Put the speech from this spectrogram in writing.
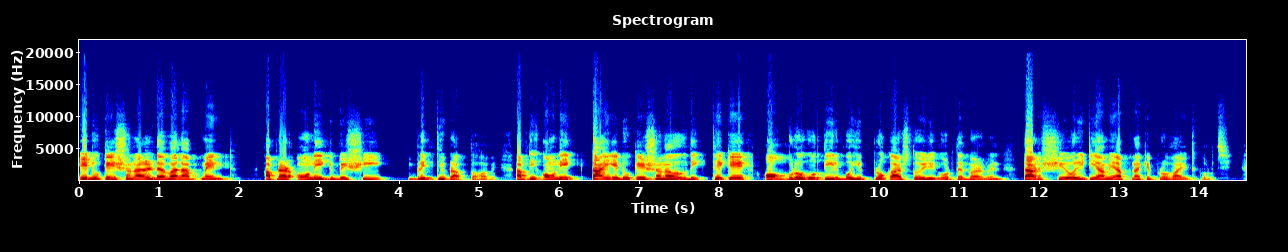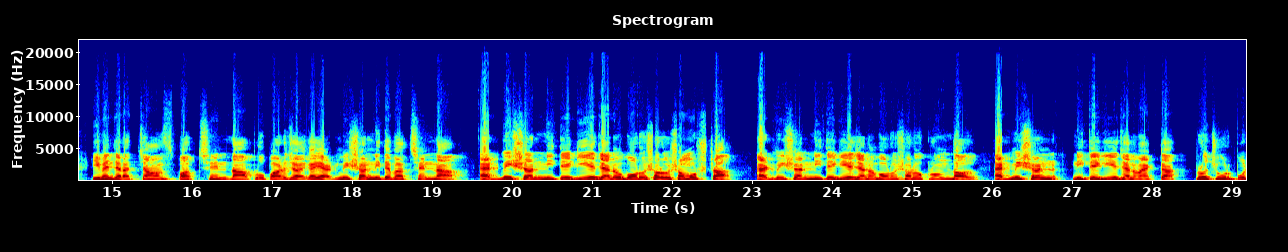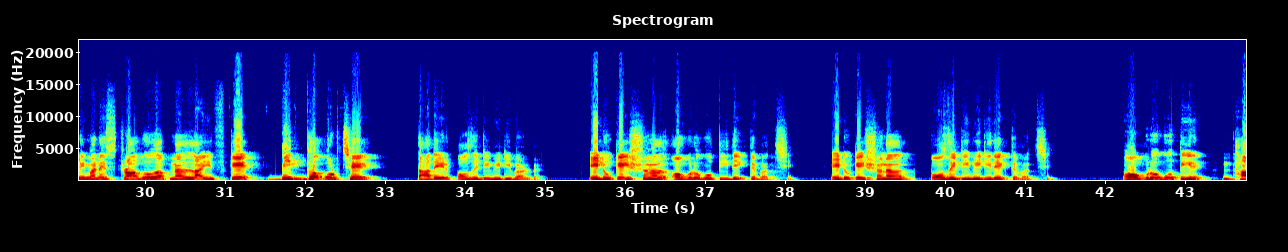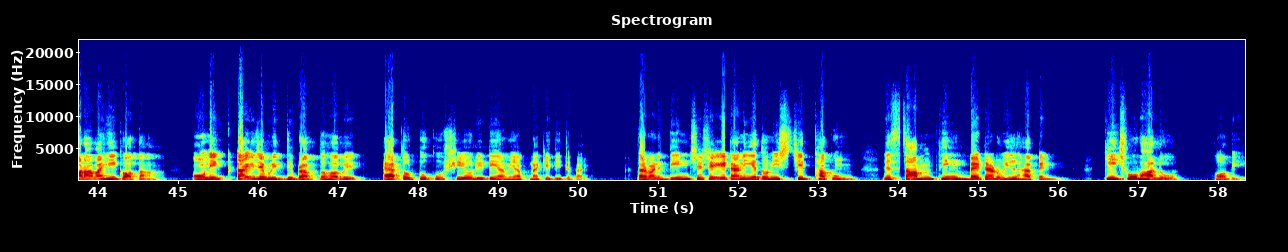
এডুকেশনাল ডেভেলপমেন্ট আপনার অনেক বেশি বৃদ্ধিপ্রাপ্ত হবে। আপনি অনেকটাই এডুকেশনাল দিক থেকে অগ্রগতির বহিঃপ্রকাশ তৈরি করতে পারবেন। তার শিওরিটি আমি আপনাকে প্রোভাইড করছি। ইভেন যারা চান্স পাচ্ছেন না প্রপার জায়গায় অ্যাডমিশন নিতে পাচ্ছেন না অ্যাডমিশন নিতে গিয়ে যেন বড় সড়ো সমস্যা অ্যাডমিশন নিতে গিয়ে যেন বড় সড়ো ক্রন্দল। অ্যাডমিশন নিতে গিয়ে যেন একটা প্রচুর পরিমাণে স্ট্রাগল আপনার লাইফকে বিদ্ধ করছে, তাদের পজিটিভিটি বাড়বে। এডুকেশনাল অগ্রগতি দেখতে পাচ্ছি। এডুকেশনাল পজিটিভিটি দেখতে পাচ্ছি। অগ্রগতির ধারাবাহিকতা অনেকটাই যে বৃদ্ধিপ্রাপ্ত হবে, এতটুকু শিওরিটি আমি আপনাকে দিতে পারি। তার মানে দিন শেষে এটা নিয়ে তো নিশ্চিত থাকুন যে সামথিং বেটার উইল হ্যাপেন। কিছু ভালো হবে।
